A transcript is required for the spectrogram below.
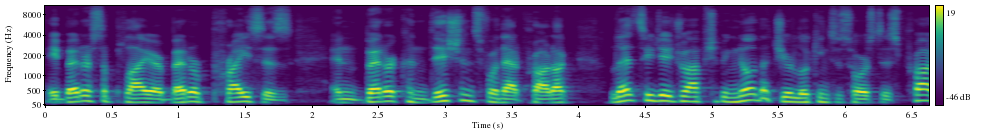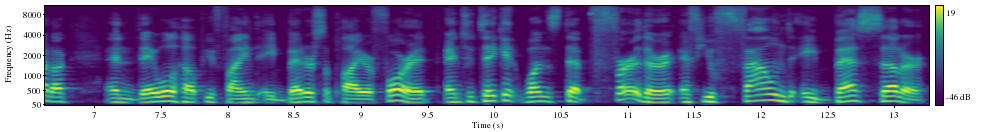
a better supplier, better prices, and better conditions for that product, let CJ Dropshipping know that you're looking to source this product and they will help you find a better supplier for it. And to take it one step further, if you found a bestseller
